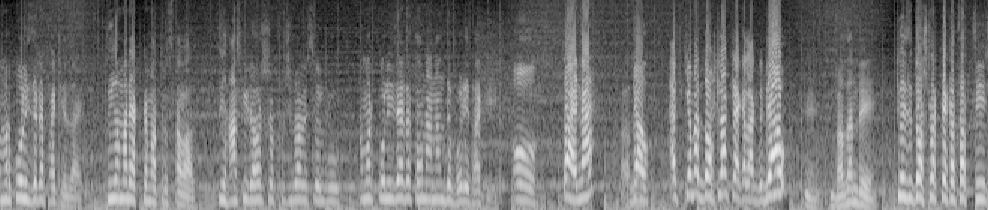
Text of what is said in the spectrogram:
আমার কলিজাটা ফাটে যায়। তুই আমার একটা মাত্র সওয়াল। তুই হাসি রহস্য খুশিভাবে চলবো। আমার কলিজাটা তখন আনন্দে ভরে থাকে। ও তাই না? দাও আজকে আমার দশ লাখ টাকা লাগবে দাও। হ্যাঁ, বাজান রে তুই যে দশ লাখ টাকা চাচ্ছিস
